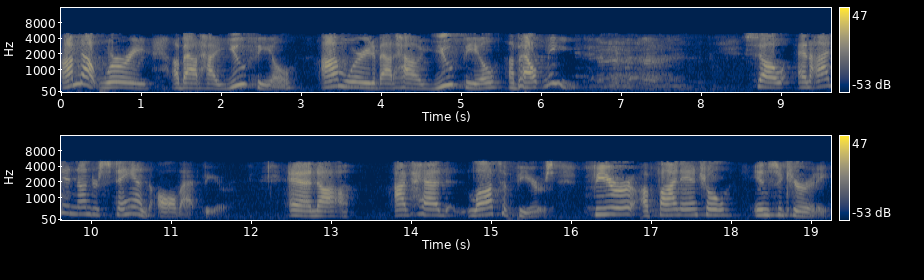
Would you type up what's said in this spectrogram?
I'm not worried about how you feel. I'm worried about how you feel about me. So, and I didn't understand all that fear. And, uh, I've had lots of fears. Fear of financial insecurity.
